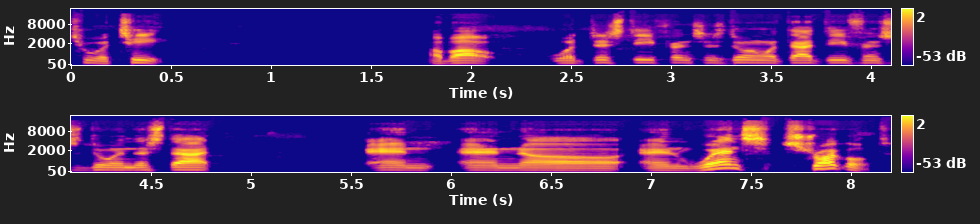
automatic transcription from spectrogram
to a T about what this defense is doing, what that defense is doing, this that, and and uh and Wentz struggled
